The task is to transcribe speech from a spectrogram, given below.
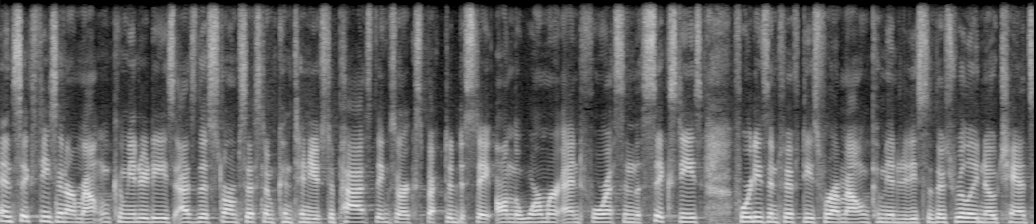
and 60s in our mountain communities as this storm system continues to pass. Things are expected to stay on the warmer end for us in the 60s, 40s and 50s for our mountain communities. So there's really no chance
